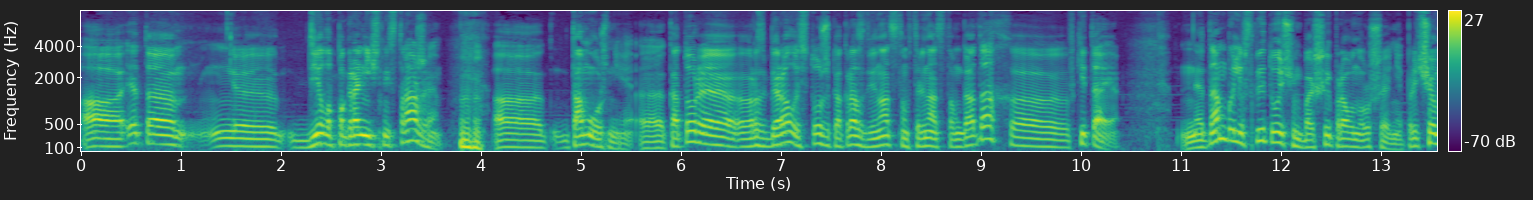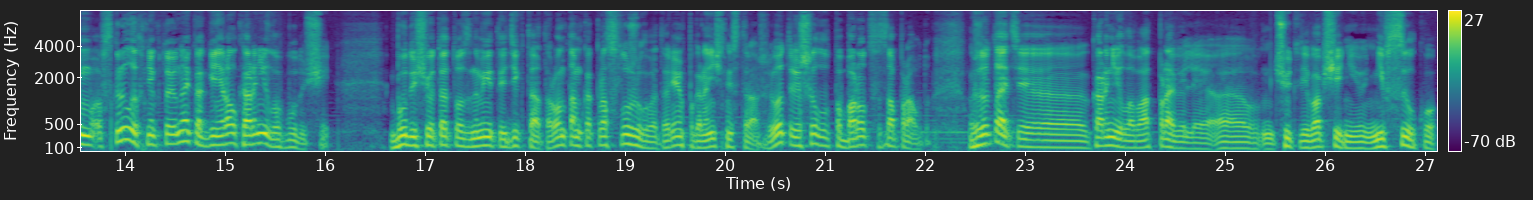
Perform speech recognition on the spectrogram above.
Э, это э, дело пограничной стражи, э, таможни, э, которая разбиралась тоже как раз в 12-13 годах э, в Китае. Там были вскрыты очень большие правонарушения. Причем вскрыл их никто иной, как генерал Корнилов будущий будущий вот этот вот знаменитый диктатор, он там как раз служил в это время в пограничной страже. И вот решил побороться за правду. В результате э, Корнилова отправили э, чуть ли вообще не, не в ссылку,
